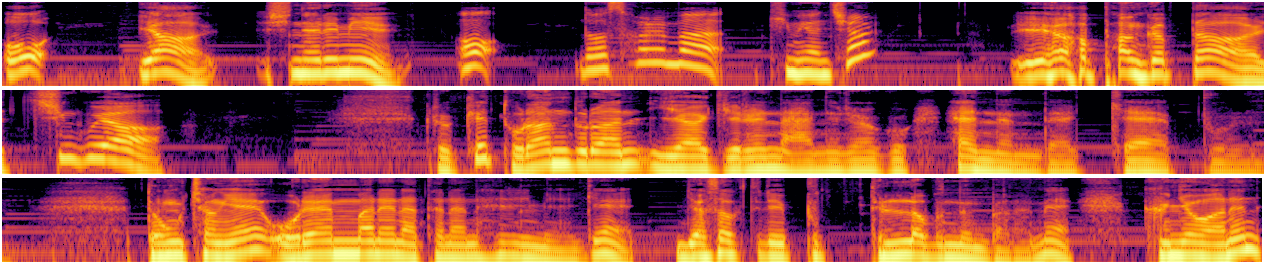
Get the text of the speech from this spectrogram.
어, 야, 신혜림이. 어, 너 설마 김현철? 야, 반갑다, 친구야. 그렇게 도란도란 이야기를 나누려고 했는데 개뿔. 동청에 오랜만에 나타난 혜림이에게 녀석들이 붙, 들러붙는 바람에 그녀와는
